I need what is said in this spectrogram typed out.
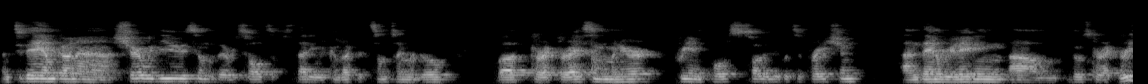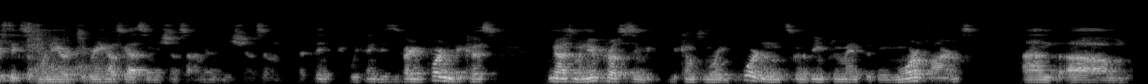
And today I'm going to share with you some of the results of a study we conducted some time ago about characterizing manure pre and post solid liquid separation and then relating um, those characteristics of manure to greenhouse gas emissions and emissions. And I think we think this is very important because, you know, as manure processing be becomes more important, it's going to be implemented in more farms, and um,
